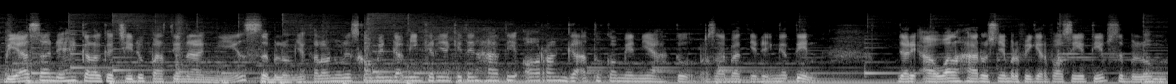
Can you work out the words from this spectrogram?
Biasa deh kalau keciduk pasti nangis. Sebelumnya kalau nulis komen gak mikirnya kita hati orang gak tuh komennya. Tuh persahabatnya diingetin Dari awal harusnya berpikir positif sebelum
